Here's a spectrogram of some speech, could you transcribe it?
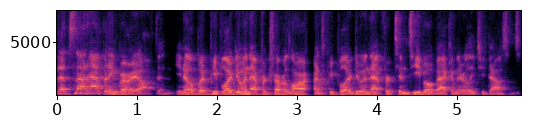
That's not happening very often, you know. But people are doing that for Trevor Lawrence. People are doing that for Tim Tebow back in the early 2000s.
